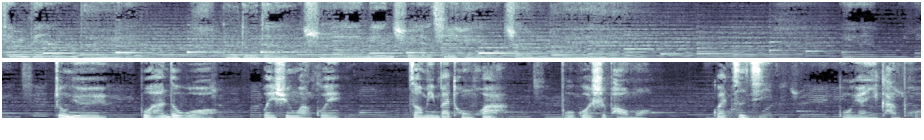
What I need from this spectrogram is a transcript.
天边的月。孤独的水面却漆黑整夜。终于，不安的我，微醺晚归，早明白童话不过是泡沫，怪自己不愿意看破。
